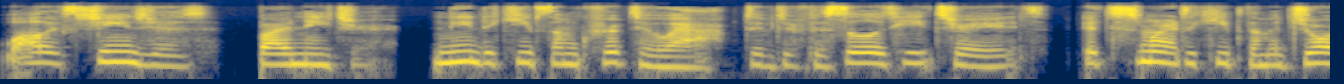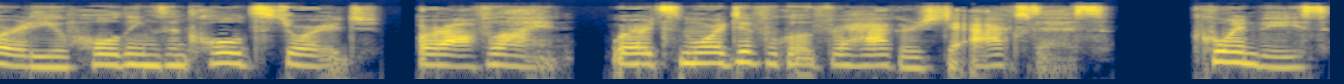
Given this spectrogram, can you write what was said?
While exchanges, by nature, Need to keep some crypto active to facilitate trades, it's smart to keep the majority of holdings in cold storage, or offline, where it's more difficult for hackers to access. Coinbase,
